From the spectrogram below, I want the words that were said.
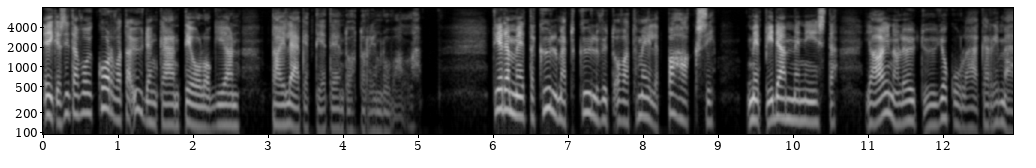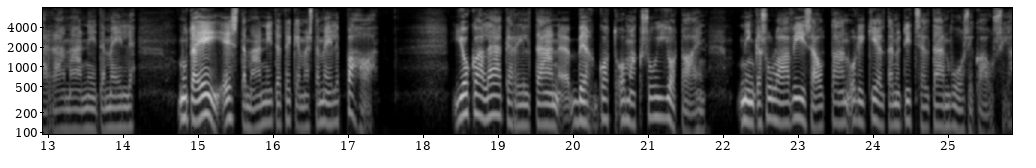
eikä sitä voi korvata yhdenkään teologian tai lääketieteen tohtorin luvalla. Tiedämme, että kylmät kylvyt ovat meille pahaksi – me pidämme niistä ja aina löytyy joku lääkäri määräämään niitä meille, mutta ei estämään niitä tekemästä meille pahaa. Joka lääkäriltään Bergot omaksui jotain, minkä sulaa viisauttaan oli kieltänyt itseltään vuosikausia.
